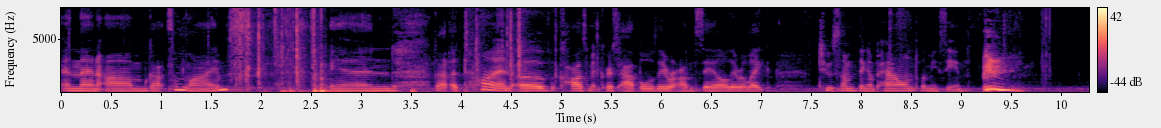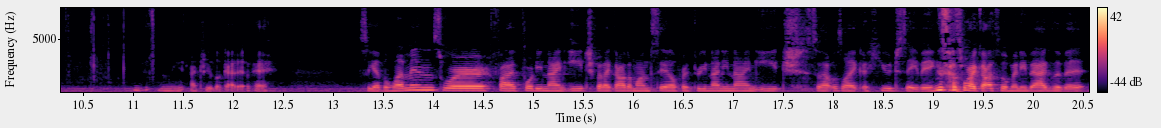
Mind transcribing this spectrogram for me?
And then um, got some limes and got a ton of Cosmic Crisp apples. They were on sale. They were like two something a pound. Let me see. let me actually look at it, okay. So yeah, the lemons were $5.49 each, but I got them on sale for $3.99 each. So that was like a huge savings. That's why I got so many bags of it.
